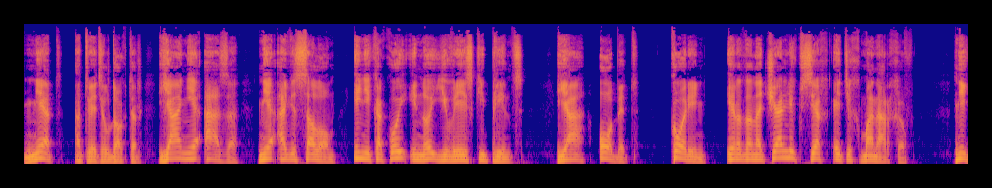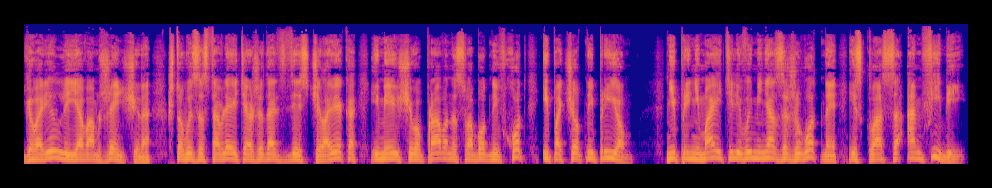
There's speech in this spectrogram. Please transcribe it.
«Нет», — ответил доктор, — «я не Аза, не Авессалом и никакой иной еврейский принц. Я Обет, корень, и родоначальник всех этих монархов. Не говорил ли я вам, женщина, что вы заставляете ожидать здесь человека, имеющего право на свободный вход и почетный прием? Не принимаете ли вы меня за животное из класса амфибий?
